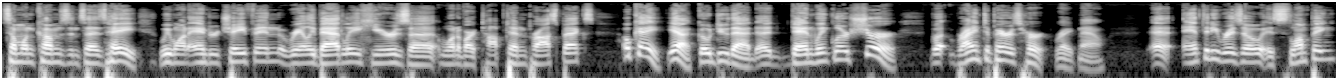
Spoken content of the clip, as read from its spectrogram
Someone comes and says, "Hey, we want Andrew Chafin really badly. Here's uh, one of our top ten prospects." Okay, yeah, go do that. Uh, Dan Winkler, sure, but Ryan Tepera is hurt right now. Uh, Anthony Rizzo is slumping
